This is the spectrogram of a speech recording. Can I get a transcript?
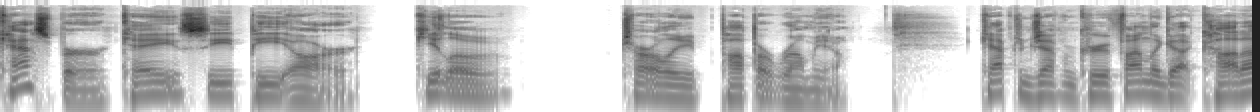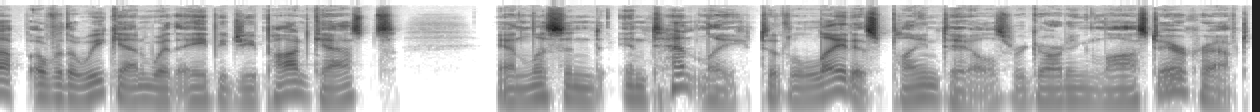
Casper, KCPR, Kilo Charlie Papa Romeo. Captain Jeff and crew finally got caught up over the weekend with APG podcasts and listened intently to the latest plane tales regarding lost aircraft.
